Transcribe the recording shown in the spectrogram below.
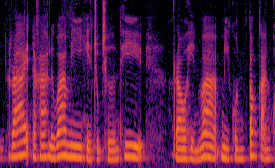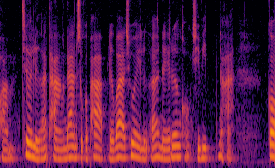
ตุร้ายนะคะ หรือว่ามีเหตุฉุกเฉินที่เราเห็นว่ามีคนต้องการความช่วยเหลือทางด้านสุขภาพ หรือว่าช่วยเหลือในเรื่องของชีวิตนะคะ ก็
